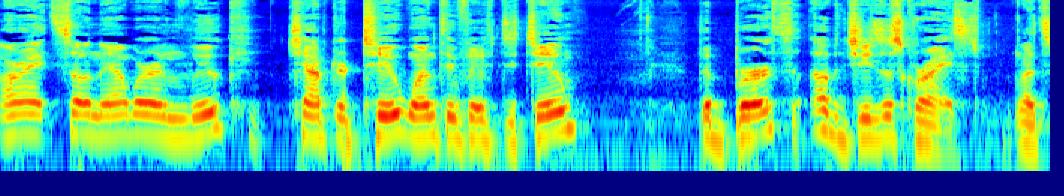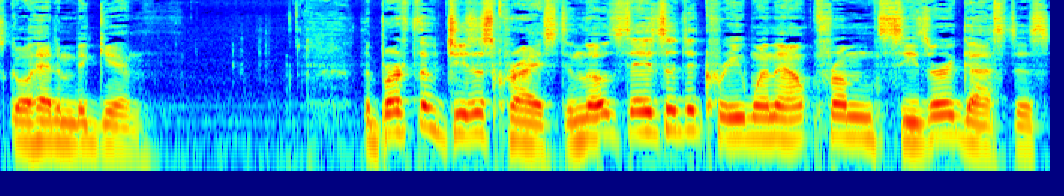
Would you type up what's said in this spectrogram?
All right, so now we're in Luke chapter 2, 1 through 52. The birth of Jesus Christ. Let's go ahead and begin. The birth of Jesus Christ. In those days, a decree went out from Caesar Augustus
